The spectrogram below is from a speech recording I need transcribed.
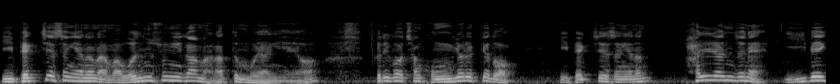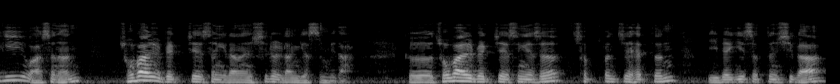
이 백제성에는 아마 원숭이가 많았던 모양이에요. 그리고 참 공교롭게도 이 백제성에는 8년 전에 200이 와서는 조발백제성이라는 시를 남겼습니다. 그 조발백제성에서 첫 번째 했던 200이 썼던 시가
